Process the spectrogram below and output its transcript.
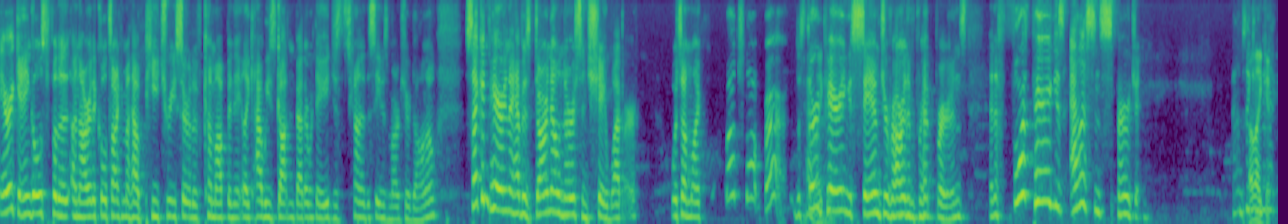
Eric Engels put a, an article talking about how Petry sort of come up and it, like how he's gotten better with age. It's kind of the same as Mark Giordano. Second pairing they have is Darnell Nurse and Shea Weber, which I'm like, that's not bad. The Yeah, I third like pairing is Sam Girard and Brent Burns, and the fourth pairing is Ellis and Spurgeon. And I'm like man, it.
